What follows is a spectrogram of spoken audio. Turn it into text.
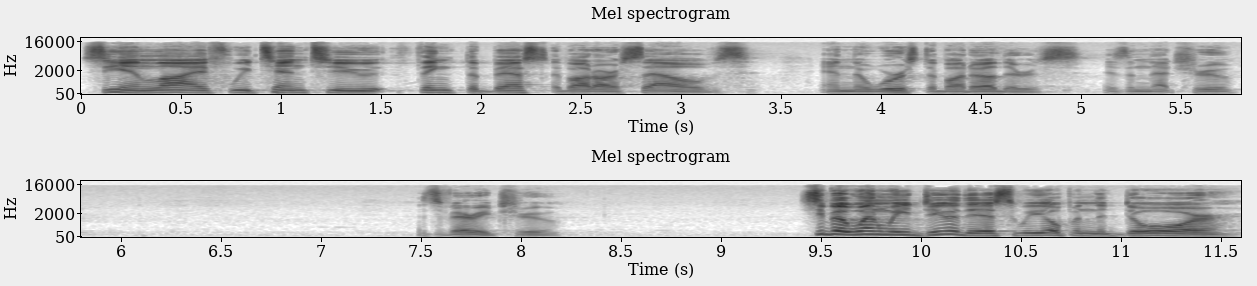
See, in life, we tend to think the best about ourselves and the worst about others. Isn't that true? It's very true. See, but when we do this, we open the door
